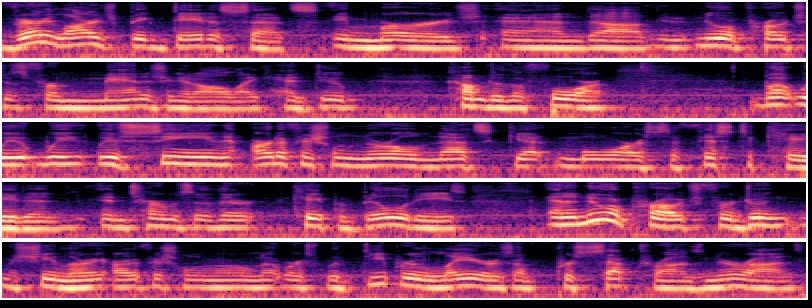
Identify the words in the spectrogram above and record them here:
very large big data sets emerge and uh, new approaches for managing it all like Hadoop come to the fore, but we, we, we've seen artificial neural nets get more sophisticated in terms of their capabilities and a new approach for doing machine learning, artificial neural networks with deeper layers of perceptrons, neurons,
